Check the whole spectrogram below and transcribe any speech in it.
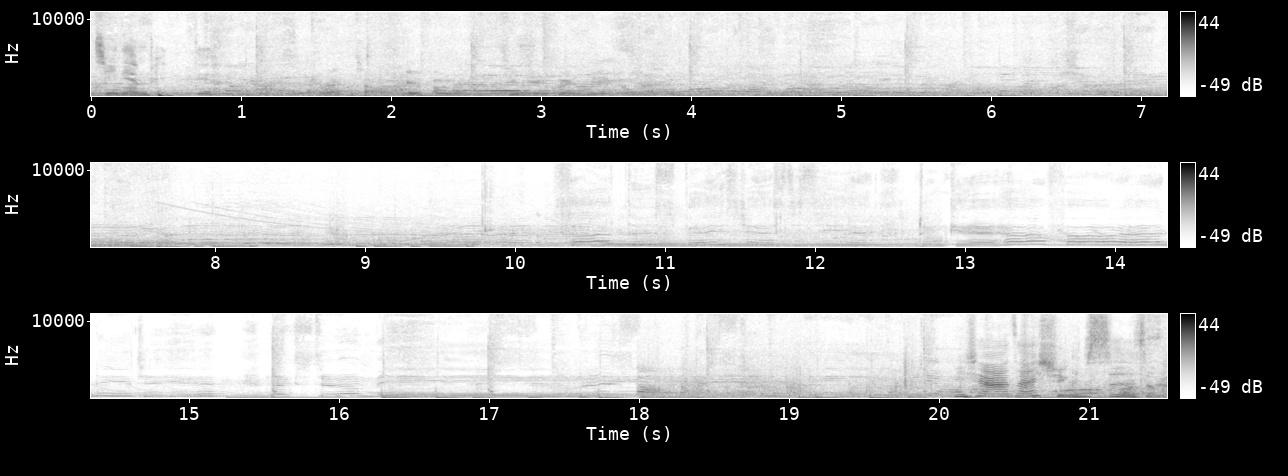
纪念品店。我在找可以放在纪念柜里面现在在巡视什么？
